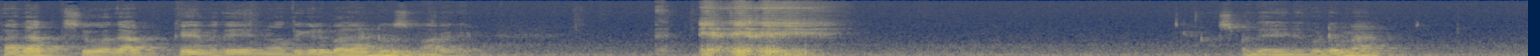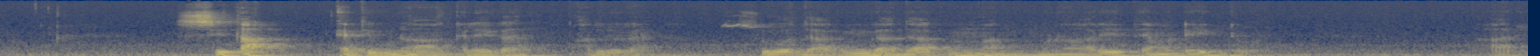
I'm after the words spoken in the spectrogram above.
කදක් සුවදක් එහෙම තේරෙනවද කියලා බලන්න හුස්ම අරගෙන. හුස්ම දැනෙනකොටම සිතක් ඇති වුණා කියලා ඒක අඳුර ගන්න. සුවදක් ගඳක් මොනවා හරි තැමට එන්න ඕනේ. හරි.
